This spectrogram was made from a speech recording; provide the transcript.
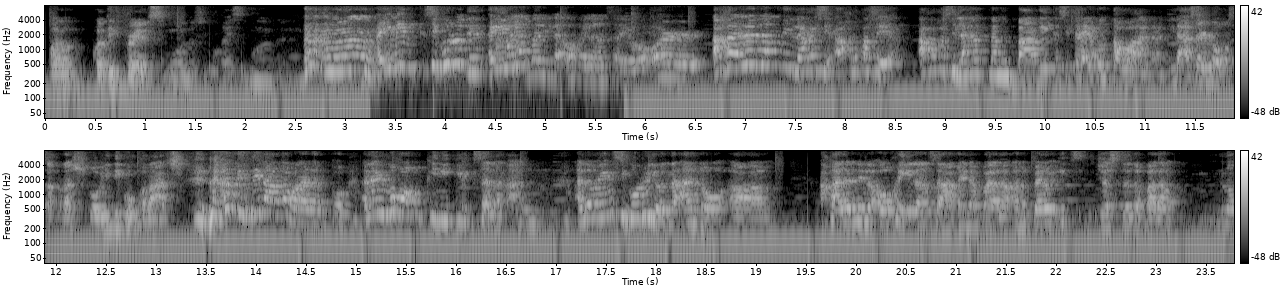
parang pati friends mo, no, sumakay sa mga ganun. Mm I mean, siguro din, ayun Akala ba nila okay lang sa'yo? Or Akala lang nila kasi ako kasi ako kasi lahat ng bagay kasi kaya kong tawanan. Inaasar mo ako sa crush ko, hindi ko crush. lahat hindi nakatawanan ko. Alam mo mukha akong kinikilig sa lahat. Alam mo yun siguro yun na ano, um, akala nila okay lang sa akin na parang ano, pero it's just na, na parang no,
